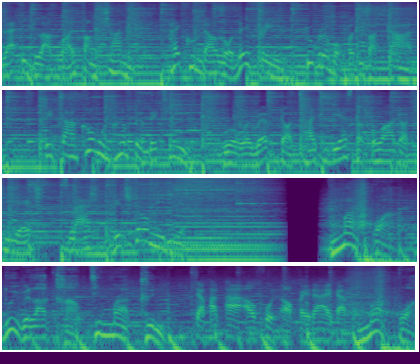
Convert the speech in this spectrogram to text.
และอีกหลากหลายฟังก์ชัน ให้คุณดาวน์โหลดได้ฟรี ทุกระบบปฏิบัติการ ติดตามข้อมูลเพิ่มเติมได้ที่ www.thaipbs.or.th/digitalmedia มากกว่าด้วยเวลาข่าวที่มากขึ้น จะพัดพาเอาฝุ่นออกไปได้ครับ มากกว่า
